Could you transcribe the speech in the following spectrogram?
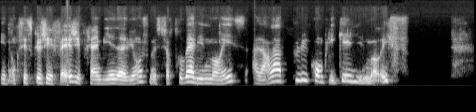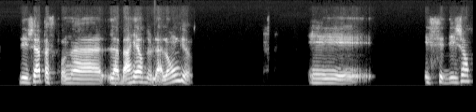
Et donc, c'est ce que j'ai fait. J'ai pris un billet d'avion, je me suis retrouvée à l'île Maurice. Alors là, plus compliqué, l'île Maurice. Déjà parce qu'on a la barrière de la langue. Et, c'est des gens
